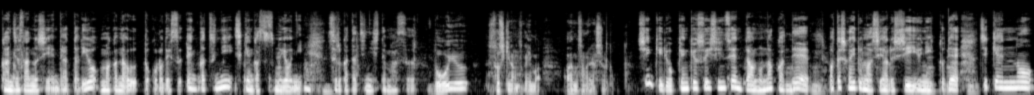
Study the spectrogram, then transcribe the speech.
患者さんの支援であったりを賄うところです。円滑に試験が進むようにする形にしてます。どういう組織なんですか？今、青山さんがいらっしゃるとこって。新規医療研究推進センターの中で、私がいるのは CRC ユニットで、治験の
